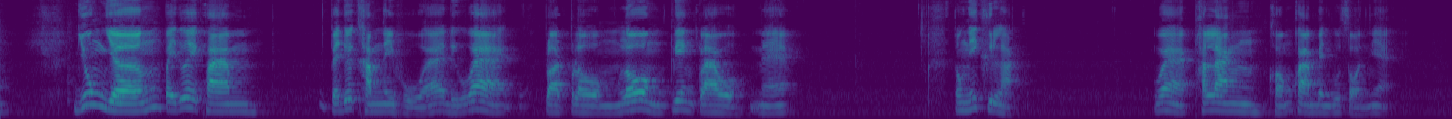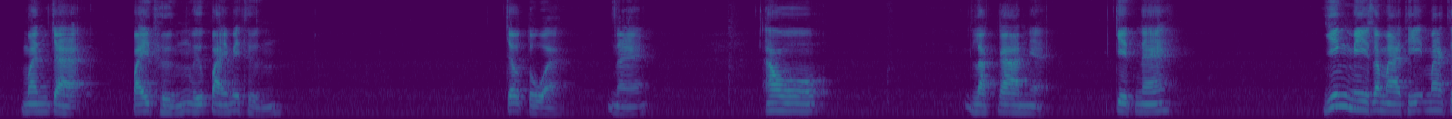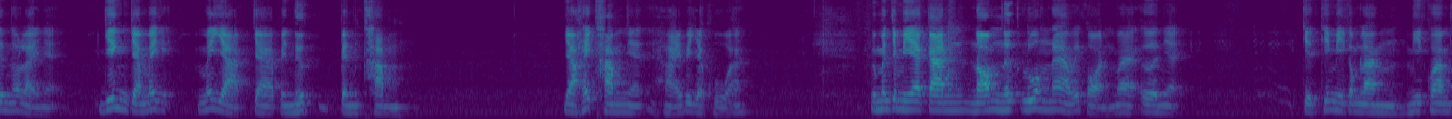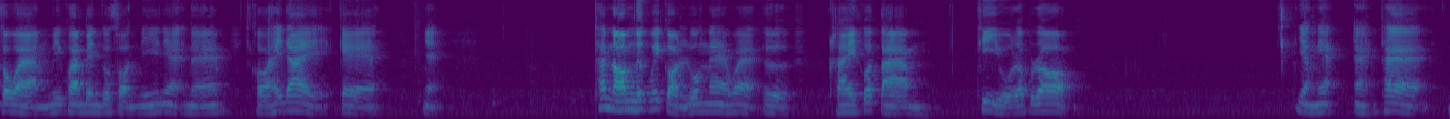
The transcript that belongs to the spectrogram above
ยุ่งเหยิงไปด้วยความไปด้วยคำในหัว หรือว่าปลอดโปร่งโล่งเกลี้ยงเกลานะฮะตรงนี้คือหลัก ว่าพลังของความเป็นกุศลเนี่ย มันจะไปถึงหรือไปไม่ถึง เจ้าตัวนะ เอา หลักการเนี่ยจิตนะ ยิ่งมีสมาธิมากขึ้นเท่าไหร่เนี่ย ยิ่งจะไม่ไม่อยากจะไปนึกเป็นคำอยากให้คำเนี่ยหายไปจากหัว คือมันจะมีอาการน้อมนึกล่วงหน้าไว้ก่อนว่า เออเนี่ย จิตที่มีกำลังมีความสว่าง มีความเป็นกุศลนี้เนี่ยนะ ขอให้ได้แก่เนี่ยถ้าน้อมนึกไว้ก่อนล่วงหน้าว่า เออ ใครก็ตาม ที่อยู่รอบๆอย่างเนี้ยอะถ้า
